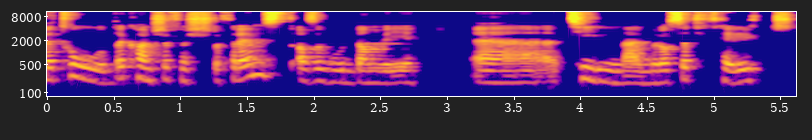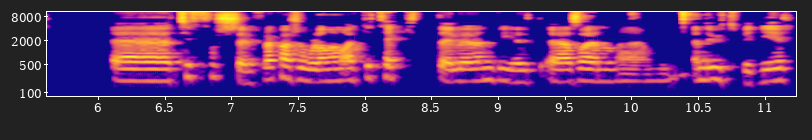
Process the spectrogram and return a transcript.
metode, kanskje først og fremst. Altså hvordan vi eh, tilnærmer oss et felt Eh, til forskjell fra kanskje hvordan en arkitekt eller en, by, eh, altså en, eh, en, utbygger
